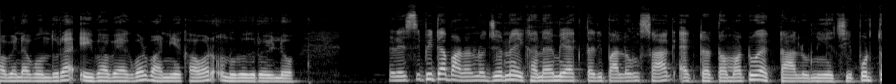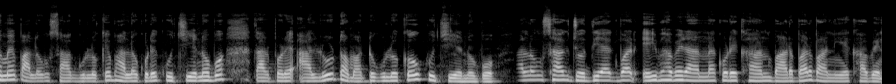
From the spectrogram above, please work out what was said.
হবে না বন্ধুরা, এইভাবে একবার বানিয়ে খাওয়ার অনুরোধ রইল। রেসিপিটা বানানোর জন্য এখানে আমি একতারি পালং শাক, একটা টমাটো, একটা আলু নিয়েছি। প্রথমে পালং শাকগুলোকে ভালো করে কুচিয়ে নেব, তারপরে আলু, টমাটোগুলোকেও কুচিয়ে নেব। পালং শাক যদি একবার এইভাবে রান্না করে খান, বারবার বানিয়ে খাবেন।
